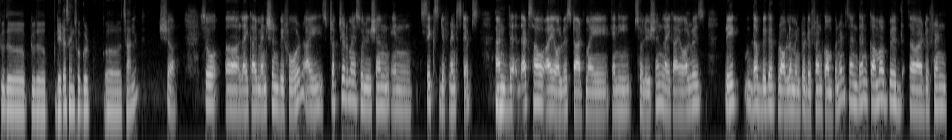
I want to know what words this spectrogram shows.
to the to the data science for good uh, challenge? Sure. So uh, like i mentioned before i structured my solution in six different steps mm-hmm. and th- that's how i always start my any solution. Like i always break the bigger problem into different components and then come up with uh, different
